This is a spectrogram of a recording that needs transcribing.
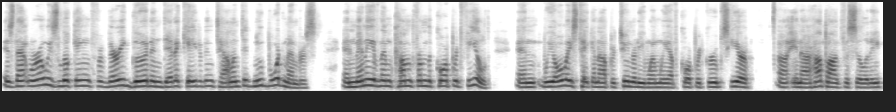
is that we're always looking for very good and dedicated and talented new board members. And many of them come from the corporate field. And we always take an opportunity when we have corporate groups here uh, in our Hauppauge facility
